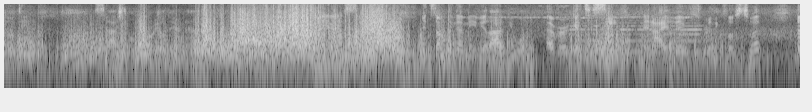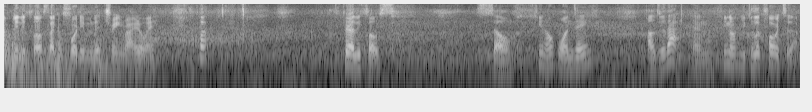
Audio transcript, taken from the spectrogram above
building slash memorial there now. It's really nice. It's something that maybe a lot of you won't ever get to see. I live really close to it. Not really close, like a 40 minute train ride away. But fairly close. So, you know, one day I'll do that. And, you know, you can look forward to that.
